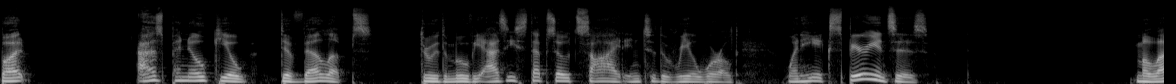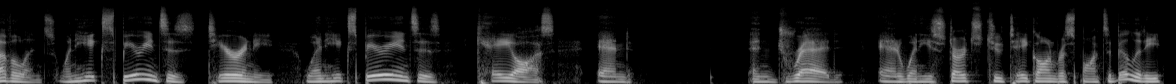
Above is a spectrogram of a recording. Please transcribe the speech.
But as Pinocchio develops through the movie, as he steps outside into the real world, when he experiences malevolence, when he experiences tyranny, when he experiences chaos and and dread and when he starts to take on responsibility,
